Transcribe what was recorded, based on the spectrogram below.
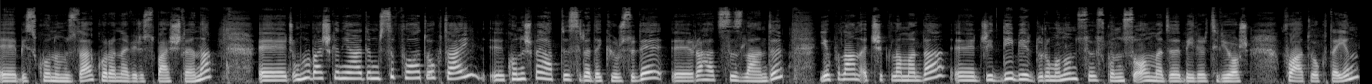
e, biz konumuzda koronavirüs başlığına. E, Cumhurbaşkanı Yardımcısı Fuat Oktay e, konuşma yaptığı sırada kürsüde e, rahatsızlandı. Yapılan açıklamada e, ciddi bir durumunun söz konusu olmadığı belirtiliyor Fuat Oktay'ın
